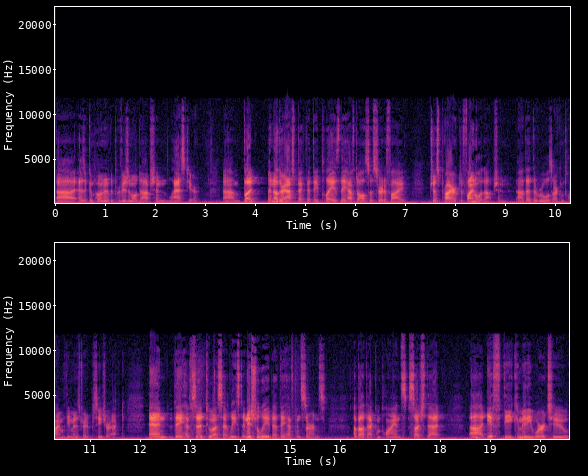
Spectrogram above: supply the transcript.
uh, as a component of the provisional adoption last year. Um, but another aspect that they play is they have to also certify just prior to final adoption uh, that the rules are compliant with the Administrative Procedure Act. And they have said to us, at least initially, that they have concerns about that compliance, such that uh, if the committee were to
